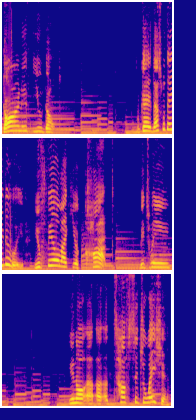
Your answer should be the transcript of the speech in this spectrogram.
darn if you don't. Okay, that's what they do. You feel like you're caught between you know, a, a, tough situation.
